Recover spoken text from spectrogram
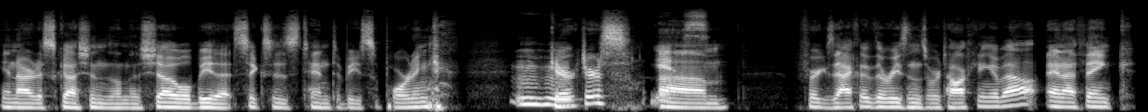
in our discussions on the show will be that sixes tend to be supporting Mhm. characters Yes. um, for exactly the reasons we're talking about. And I think,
